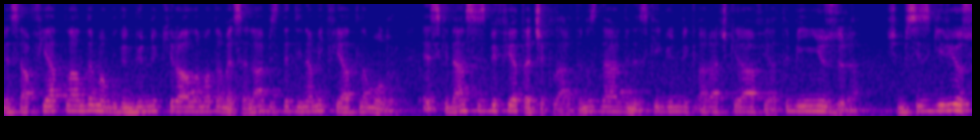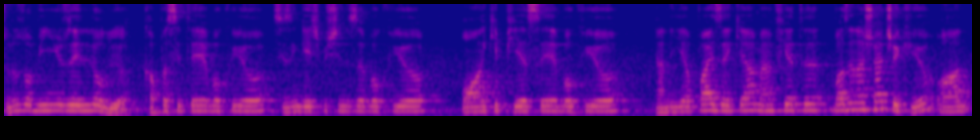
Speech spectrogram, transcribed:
Mesela fiyatlandırma bugün günlük kiralamada mesela bizde dinamik fiyatlama olur. Eskiden siz bir fiyat açıklardınız. Derdiniz ki günlük araç kira fiyatı 1100 lira. Şimdi siz giriyorsunuz o 1150 oluyor. Kapasiteye bakıyor, sizin geçmişinize bakıyor, o anki piyasaya bakıyor. Yani yapay zeka hemen fiyatı bazen aşağı çekiyor. O an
